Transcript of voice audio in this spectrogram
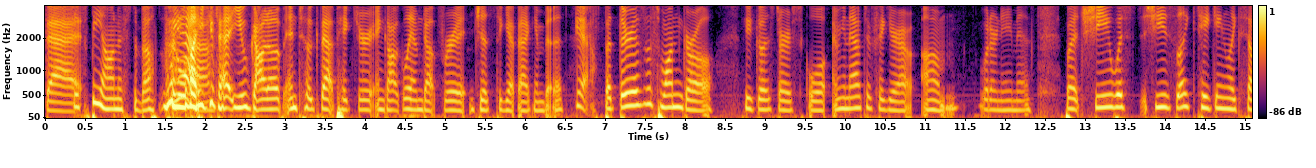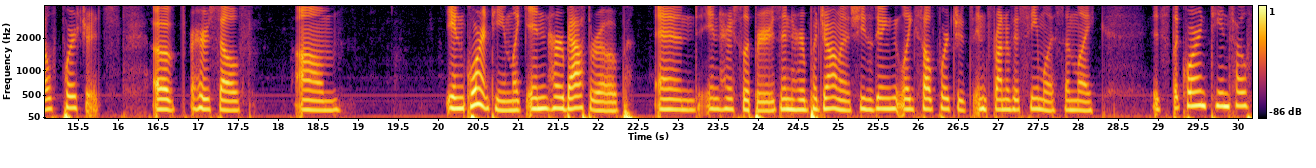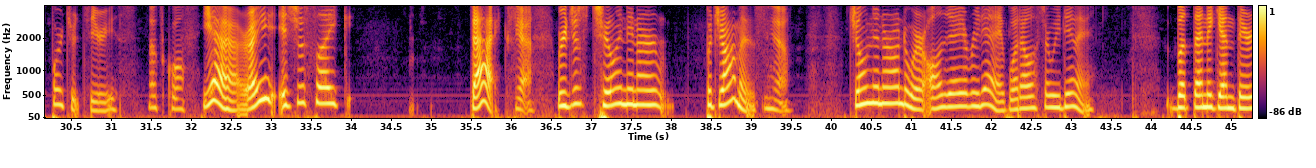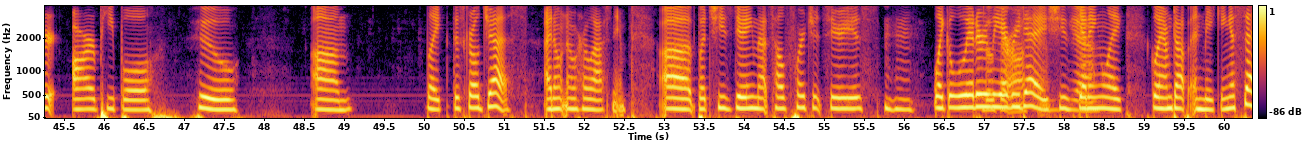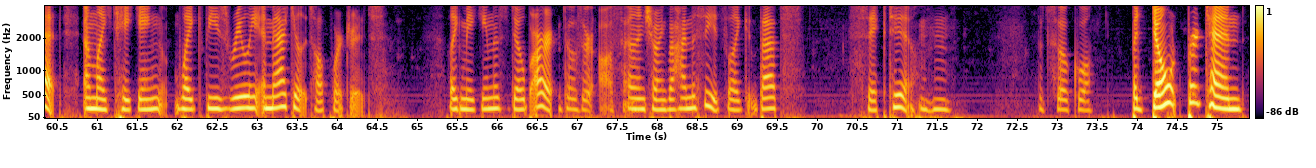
that just be honest about Yeah. like that you got up and took that picture and got glammed up for it just to get back in bed yeah. But there is this one girl who goes to our school. I'm gonna have to figure out um what her name is. But she was she's like taking like self portraits of herself um in quarantine, like in her bathrobe and in her slippers, in her pajamas. She's doing like self portraits in front of a seamless and like it's the quarantine self portrait series. That's cool. Yeah, right? It's just like facts. Yeah. We're just chilling in our pajamas, Yeah. chilling in our underwear all day, every day. What else are we doing? But then again, there are people who, um, like this girl Jess. I don't know her last name, uh, but she's doing that self portrait series Mm-hmm. Like literally every day. She's Yeah. getting like glammed up and making a set and like taking like these really immaculate self portraits, like making this dope art Those are awesome. and then showing behind the scenes. Like that's sick too. Mm-hmm. That's so cool. But don't pretend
